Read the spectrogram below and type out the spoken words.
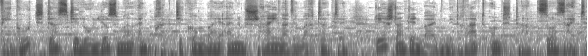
Wie gut, dass Telonius mal ein Praktikum bei einem Schreiner gemacht hatte. Der stand den beiden mit Rat und Tat zur Seite.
